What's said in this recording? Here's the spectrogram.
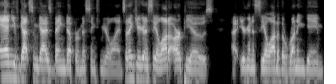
and you've got some guys banged up or missing from your line. So I think you're going to see a lot of RPOs. Uh, you're going to see a lot of the running game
